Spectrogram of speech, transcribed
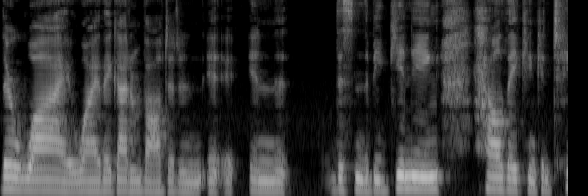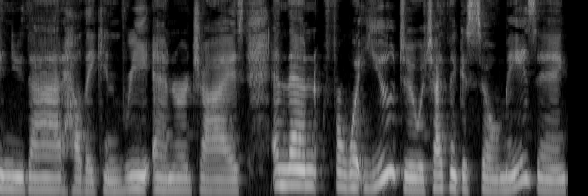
their why, why they got involved in in, in this in the beginning, how they can continue that, how they can re-energize. And then for what you do, which I think is so amazing,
